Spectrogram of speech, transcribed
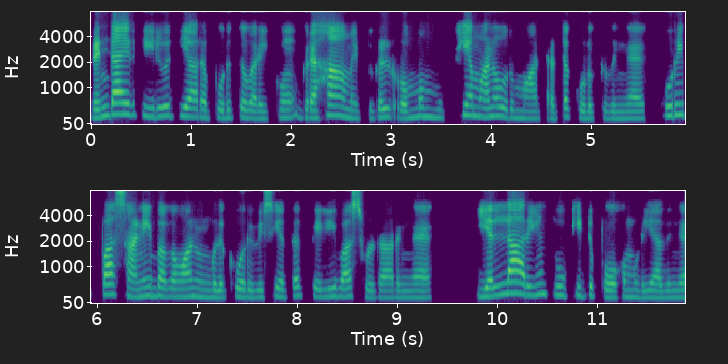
2026 பொறுத்தவரைக்கும் கிரக அமைப்புகள் ரொம்ப முக்கியமான ஒரு மாற்றத்த கொடுக்குதுங்க. குறிப்பா சனி பகவான் உங்களுக்கு ஒரு விஷயத்த தெளிவா சொல்றாருங்க. எல்லாரையும் தூக்கிட்டு போக முடியாதுங்க.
